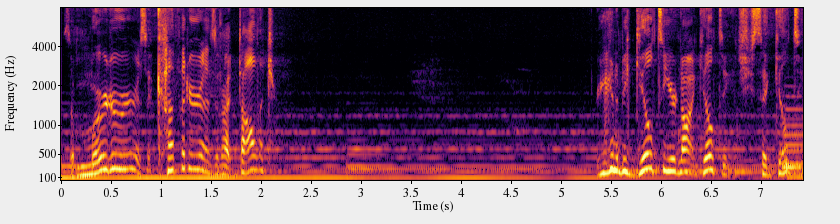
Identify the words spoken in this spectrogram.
as a murderer, as a coveter, as an idolater. Are you going to be guilty or not guilty? And she said, Guilty.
